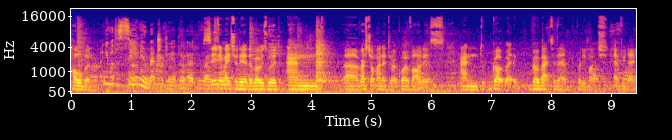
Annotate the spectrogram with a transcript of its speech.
Holborn. and you were the senior maitre d' at the, at the Rosewood. Senior maitre d' at the Rosewood and uh, restaurant manager at Quo Vadis, and go go back to there pretty much every day.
